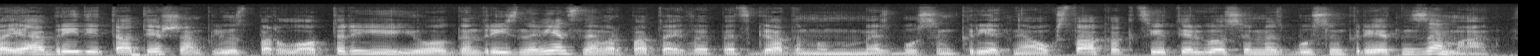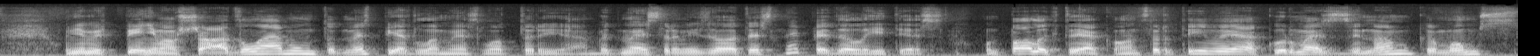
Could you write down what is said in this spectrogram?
tajā brīdī tā tiešām kļūst par loteriju, jo gandrīz neviens nevar pateikt, vai pēc gada mēs būsim krietni augstāk akciju tirgos, vai mēs būsim krietni zemāk. Un, ja mēs pieņemam šādu lēmumu, tad mēs piedalāmies loterijā, bet mēs varam izvēlēties nepiedalīties un palikt tajā konservatīvajā, kur mēs zinām, ka mums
